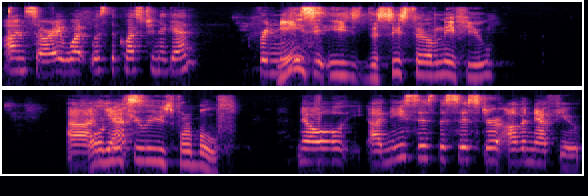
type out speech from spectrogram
I'm sorry, what was the question again? For Niece niece? is the sister of nephew, Uh, or yes. nephew is for both. No, a niece is the sister of a nephew.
